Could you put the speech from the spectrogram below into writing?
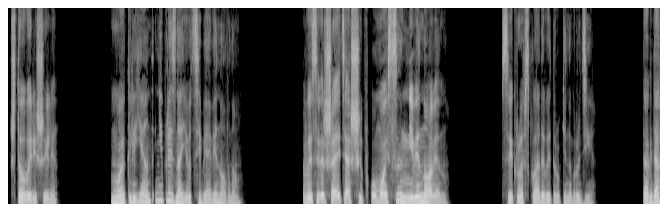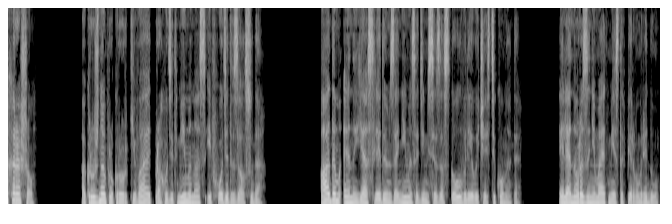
«Что вы решили?» Мой клиент не признает себя виновным. «Вы совершаете ошибку. Мой сын невиновен». Свекровь складывает руки на груди. «Тогда хорошо». Окружной прокурор кивает, проходит мимо нас и входит в зал суда. Адам, Энн и я следуем за ним и садимся за стол в левой части комнаты. Элеонора занимает место в первом ряду.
